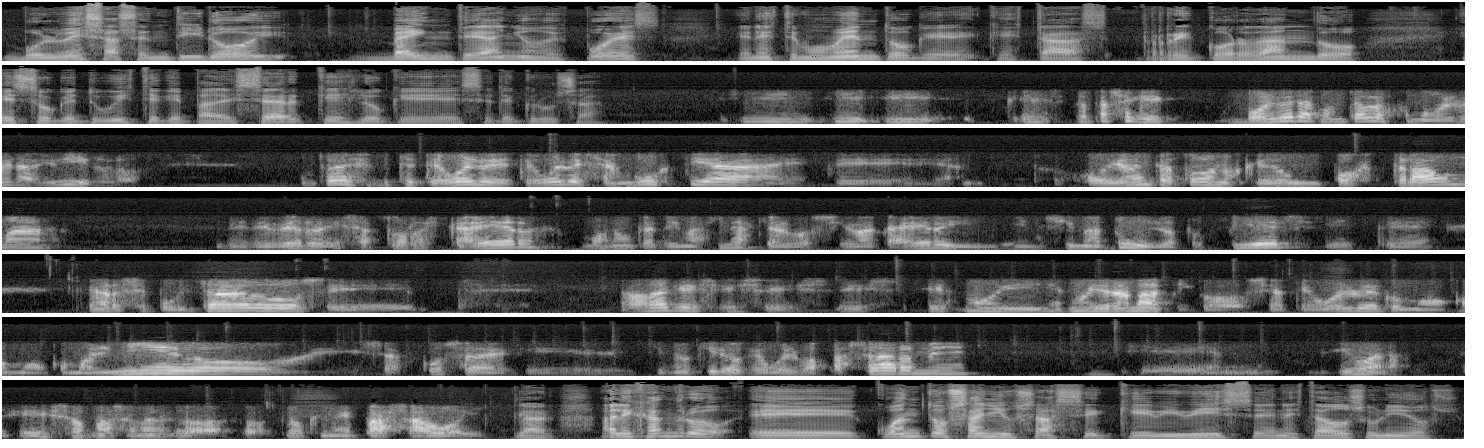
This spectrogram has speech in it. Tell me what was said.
volvés a sentir hoy, 20 años después, en este momento que, estás recordando eso que tuviste que padecer? ¿Qué es lo que se te cruza? Y, y, lo que pasa es que volver a contarlo es como volver a vivirlo. Entonces, te vuelve, te vuelve esa angustia. Este, obviamente a todos nos quedó un post-trauma de, ver esas torres caer, vos nunca te imaginas que algo se va a caer y, encima tuyo, a tus pies, este, quedar sepultados. Eh, la verdad que es, es, es, es, muy es muy dramático, o sea, te vuelve como como como el miedo, esas cosas que, que no quiero que vuelva a pasarme. Eh, y bueno, eso es más o menos lo, que me pasa hoy. Claro. Alejandro, eh, ¿cuántos años hace que vivís en Estados Unidos?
